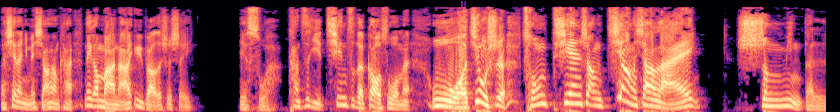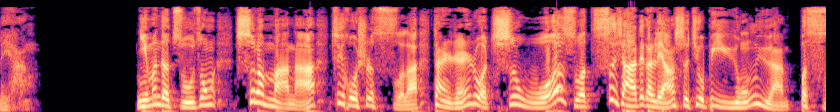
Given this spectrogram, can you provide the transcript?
那现在你们想想看，那个马拿预表的是谁？耶稣啊！他自己亲自的告诉我们：“我就是从天上降下来生命的粮。你们的祖宗吃了马拿，最后是死了；但人若吃我所赐下这个粮食，就必永远不死。”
